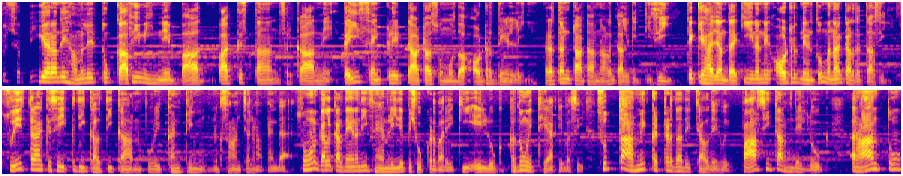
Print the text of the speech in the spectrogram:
ਸੋ 26 11 ਦੇ ਹਮਲੇ ਤੋਂ ਕਾਫੀ ਮਹੀਨੇ ਬਾਅਦ ਪਾਕਿਸਤਾਨ ਸਰਕਾਰ ਨੇ ਕਈ ਸੈਂਕੜੇ ਟਾਟਾ ਸੂਮੋ ਦਾ ਆਰਡਰ ਦੇਣ ਲਈ ਰਤਨ ਟਾਟਾ ਨਾਲ ਗੱਲ ਕੀਤੀ ਸੀ ਤੇ ਕਿਹਾ ਜਾਂਦਾ ਹੈ ਕਿ ਇਹਨਾਂ ਨੇ ਆਰਡਰ ਦੇਣ ਤੋਂ ਮਨਾ ਕਰ ਦਿੱਤਾ ਸੀ। ਸੋ ਇਸ ਤਰ੍ਹਾਂ ਕਿਸੇ ਇੱਕ ਦੀ ਗਲਤੀ ਕਾਰਨ ਪੂਰੀ ਕੰਟਰੀ ਨੂੰ ਨੁਕਸਾਨ ਝੱਲਣਾ ਪੈਂਦਾ ਹੈ। ਸੋ ਹੁਣ ਗੱਲ ਕਰਦੇ ਹਾਂ ਇਹਨਾਂ ਦੀ ਫੈਮਿਲੀ ਦੇ ਪਿਛੋਕੜ ਬਾਰੇ ਕਿ ਇਹ ਲੋਕ ਕਦੋਂ ਇੱਥੇ ਆ ਕੇ ਵਸੇ। ਸੋ ਧਾਰਮਿਕ ਕੱਟੜਤਾ ਦੇ ਚੱਲਦੇ ਹੋਏ ਪਾਰਸੀ ਧਰਮ ਦੇ ਲੋਕ ਇਰਾਨ ਤੋਂ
